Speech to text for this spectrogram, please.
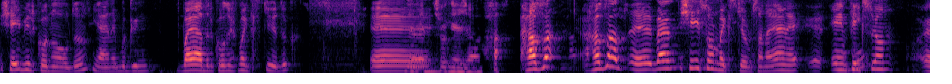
şey bir konu oldu. Yani bugün bayağıdır konuşmak istiyorduk. E, Evet çok heyecanlı. Ha- Hazal, Hazal e, ben şeyi sormak istiyorum sana. Yani e, enfeksiyon e,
